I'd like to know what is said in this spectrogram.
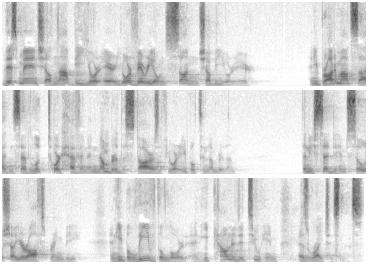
This man shall not be your heir, your very own son shall be your heir. And he brought him outside and said, Look toward heaven and number the stars if you are able to number them. Then he said to him, So shall your offspring be. And he believed the Lord, and he counted it to him as righteousness.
